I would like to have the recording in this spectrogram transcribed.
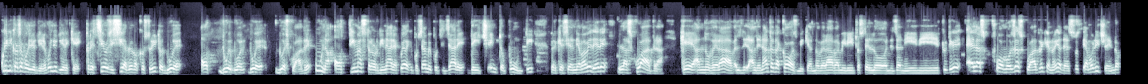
Quindi cosa voglio dire? Voglio dire che Preziosi sì aveva costruito due, due, buon, due, due squadre, una ottima, straordinaria, quella che possiamo ipotizzare dei 100 punti, perché se andiamo a vedere la squadra che annoverava, allenata da Cosmi, che annoverava Milito, Stellone, Zanini, tutti, è la famosa squadra che noi adesso stiamo dicendo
